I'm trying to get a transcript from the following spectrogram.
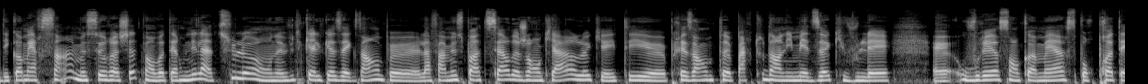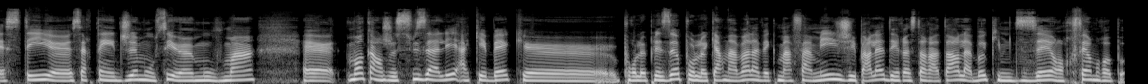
des commerçants. Monsieur Rochette, puis on va terminer là-dessus. Là, on a vu quelques exemples. la fameuse pâtissière de Jonquière là, qui a été présente partout dans les médias, qui voulait ouvrir son commerce pour protester. certains gyms aussi, un mouvement. moi, quand je suis allée à Québec pour le plaisir, pour le carnaval avec ma famille, j'ai parlé à des restaurateurs là-bas qui me disaient on refermera pas.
